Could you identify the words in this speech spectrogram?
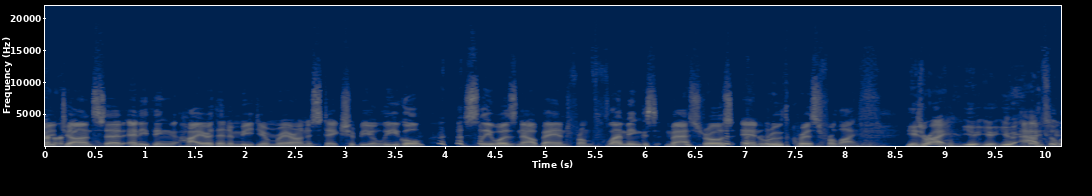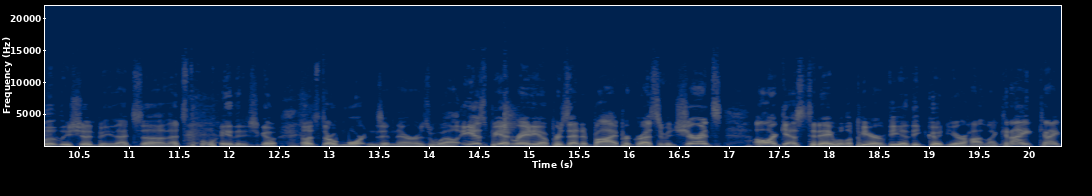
Henry John said anything higher than a medium rare on a steak should be illegal. Sliwa is now banned from Fleming's, Mastro's, and Ruth Chris for life. He's right. You you, you absolutely should be. That's uh, that's the way that it should go. Let's throw Morton's in there as well. ESPN Radio presented by Progressive Insurance. All our guests today will appear via the Goodyear hotline. Can I can I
